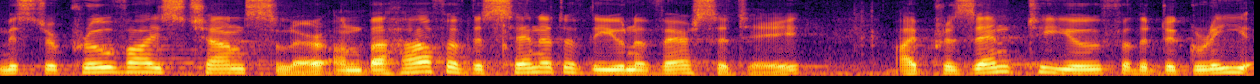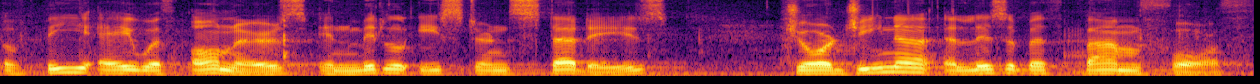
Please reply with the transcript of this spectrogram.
Mr. Pro Vice Chancellor, on behalf of the Senate of the University, I present to you for the degree of BA with Honours in Middle Eastern Studies, Georgina Elizabeth Bamforth.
